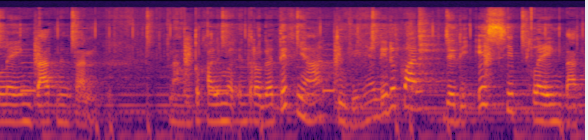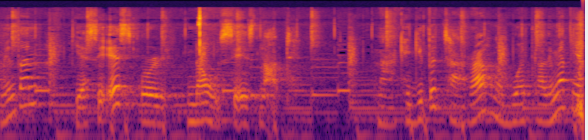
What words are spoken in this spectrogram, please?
playing badminton. Nah, untuk kalimat interrogatifnya, to be-nya di depan. Jadi, is she playing badminton? Yes, she is, or no, she is not. Nah, kayak gitu cara ngebuat kalimatnya.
